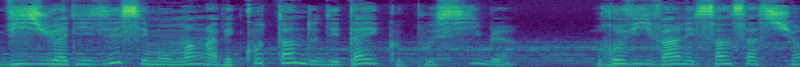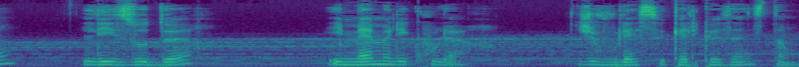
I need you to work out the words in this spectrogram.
Visualisez ces moments avec autant de détails que possible, revivant les sensations, les odeurs et même les couleurs. Je vous laisse quelques instants.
